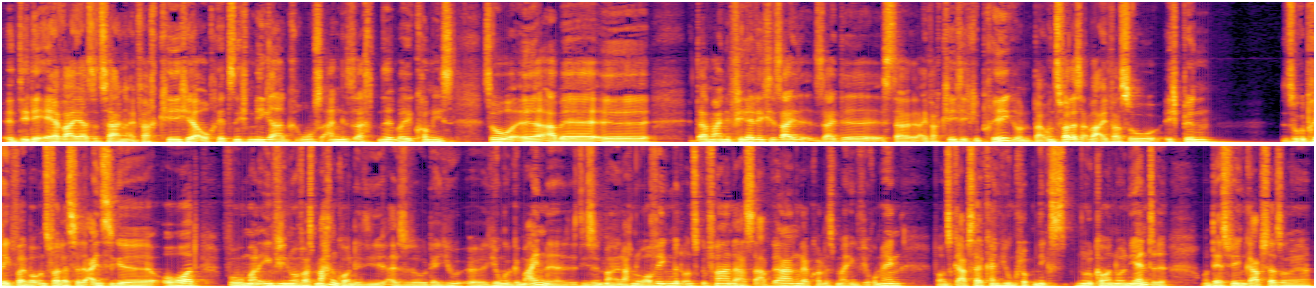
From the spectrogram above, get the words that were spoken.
äh, DDR war ja sozusagen einfach Kirche auch jetzt nicht mega groß angesagt, ne, bei Kommis so, äh, aber äh, da meine väterliche Seite, Seite ist da einfach kirchlich geprägt und bei uns war das aber einfach so, ich bin so geprägt, weil bei uns war das der einzige Ort, wo man irgendwie nur was machen konnte. Die, also so der äh, junge Gemeinde, die sind mal nach Norwegen mit uns gefahren, da hast du abgehangen, da konntest du mal irgendwie rumhängen. Bei uns gab es halt keinen Jugendclub, nix, 0,0 Niente. Und deswegen gab es da so eine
